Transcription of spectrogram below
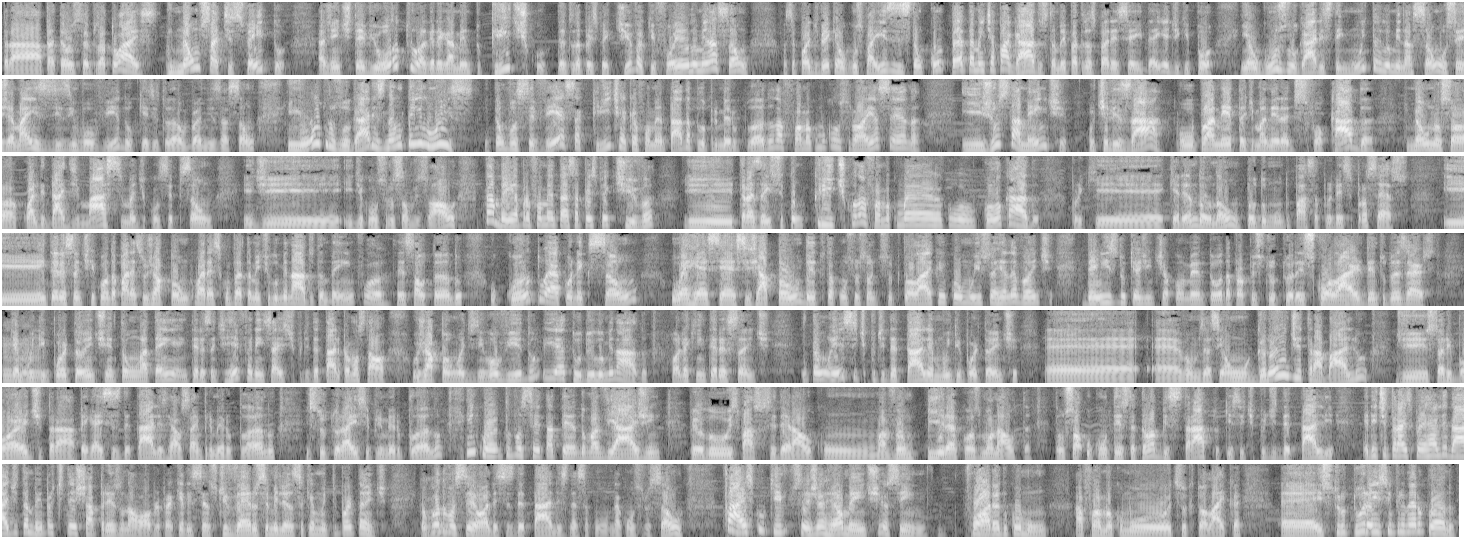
para até os tempos atuais. Não satisfeito, a gente teve outro agregamento crítico dentro da perspectiva, que foi a iluminação. Você pode ver que alguns países estão completamente apagados, também para transparecer a ideia de que, pô, em alguns lugares tem muita iluminação, ou seja, é mais desenvolvido o quesito da urbanização, em outros lugares não tem luz. Então você vê essa crítica que é fomentada pelo primeiro plano na forma como constrói a cena. E justamente utilizar o planeta de maneira desfocada, não na sua qualidade máxima de concepção e de, e de construção visual, também é para fomentar essa perspectiva e trazer esse tom crítico na forma como é co- colocado. Porque, querendo ou não, todo mundo passa por esse processo. E é interessante que quando aparece o Japão, parece completamente iluminado também, ressaltando o quanto é a conexão o RSS Japão dentro da construção de Suctolaika e como isso é relevante desde o que a gente já comentou da própria estrutura escolar dentro do exército, que é muito importante, então até é interessante referenciar esse tipo de detalhe para mostrar, ó, o Japão é desenvolvido e é tudo iluminado. Olha que interessante. Então esse tipo de detalhe é muito importante, é, é, vamos dizer assim, é um grande trabalho de storyboard para pegar esses detalhes, realçar em primeiro plano, estruturar esse primeiro plano, enquanto você está tendo uma viagem pelo espaço sideral com uma vampira cosmonauta. Então só o contexto é tão abstrato que esse tipo de detalhe ele te traz para a realidade também para te deixar preso na obra, para aquele senso de verossimilhança que é muito importante. Então quando você olha esses detalhes nessa na construção, faz com que seja realmente assim fora do comum a forma como o Tsukito Laika é, estrutura isso em primeiro plano.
